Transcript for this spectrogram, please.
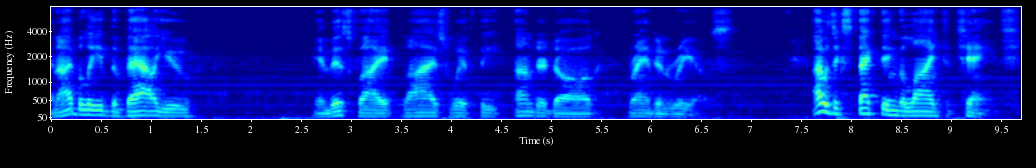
And I believe the value in this fight lies with the underdog, Brandon Rios. I was expecting the line to change.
